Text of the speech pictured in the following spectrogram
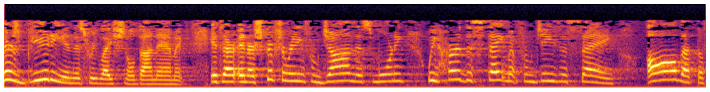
There's beauty in this relational dynamic. It's our, in our scripture reading from John this morning, we heard the statement from Jesus saying, All that the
